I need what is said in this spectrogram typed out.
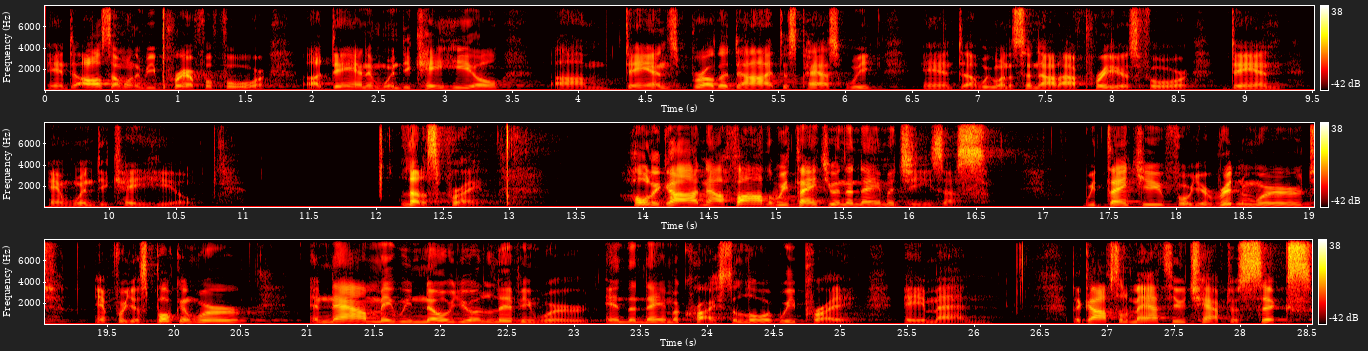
And also, I want to be prayerful for uh, Dan and Wendy Cahill. Um, Dan's brother died this past week, and uh, we want to send out our prayers for Dan and Wendy Cahill. Let us pray. Holy God, now, Father, we thank you in the name of Jesus. We thank you for your written word and for your spoken word. And now may we know your living word. In the name of Christ the Lord, we pray. Amen the Gospel of Matthew, chapter 6.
